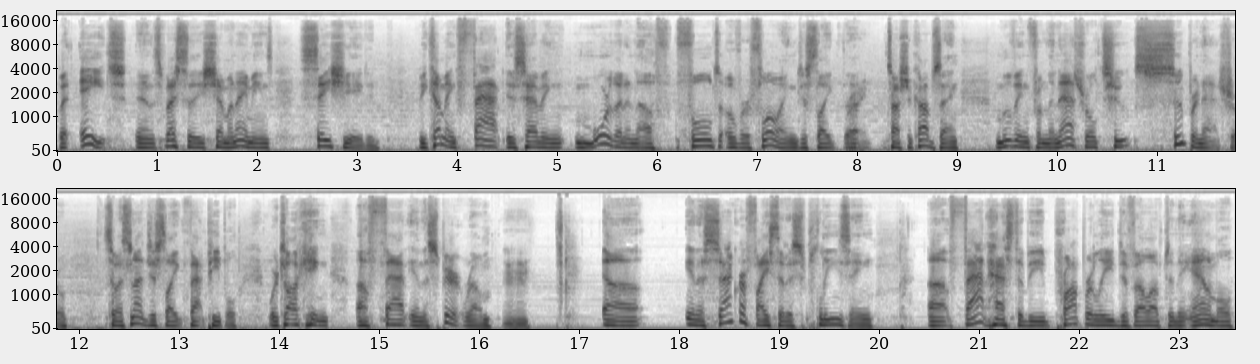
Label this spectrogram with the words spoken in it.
but eight, and especially shemoneh, means satiated. Becoming fat is having more than enough, full to overflowing, just like the, Right. Tasha Cobb saying, moving from the natural to supernatural. So it's not just like fat people. We're talking a fat in the spirit realm. Uh, in a sacrifice that is pleasing, uh, fat has to be properly developed in the animal.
